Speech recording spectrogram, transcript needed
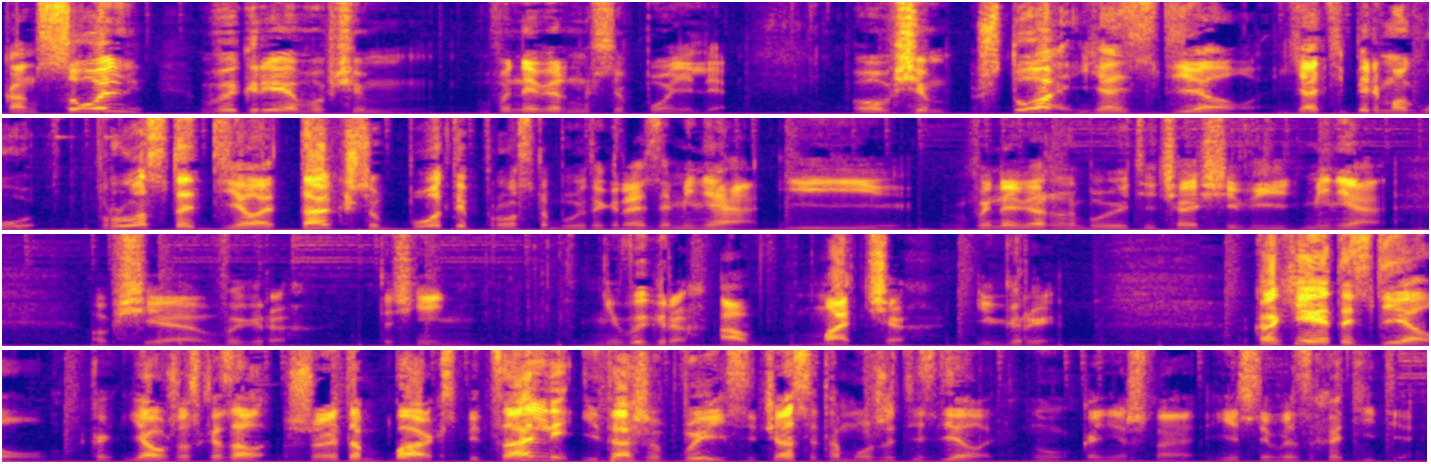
консоль в игре. В общем, вы, наверное, все поняли. В общем, что я сделал? Я теперь могу просто делать так, что боты просто будут играть за меня. И вы, наверное, будете чаще видеть меня вообще в играх. Точнее, не в играх, а в матчах игры. Как я это сделал? Я уже сказал, что это баг специальный, и даже вы сейчас это можете сделать. Ну, конечно, если вы захотите.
